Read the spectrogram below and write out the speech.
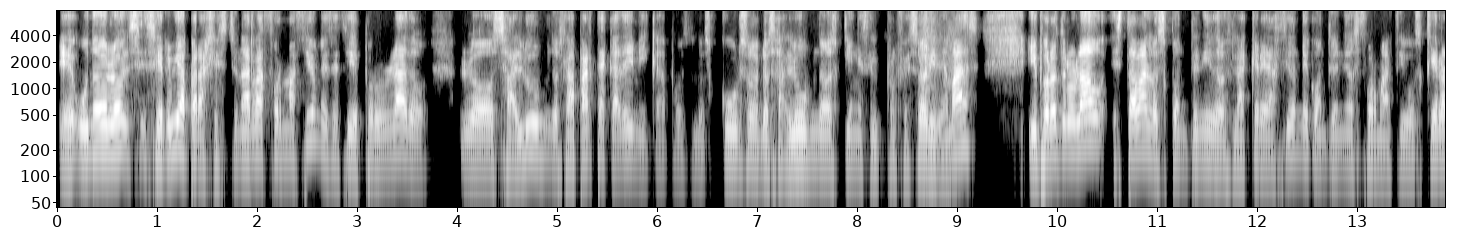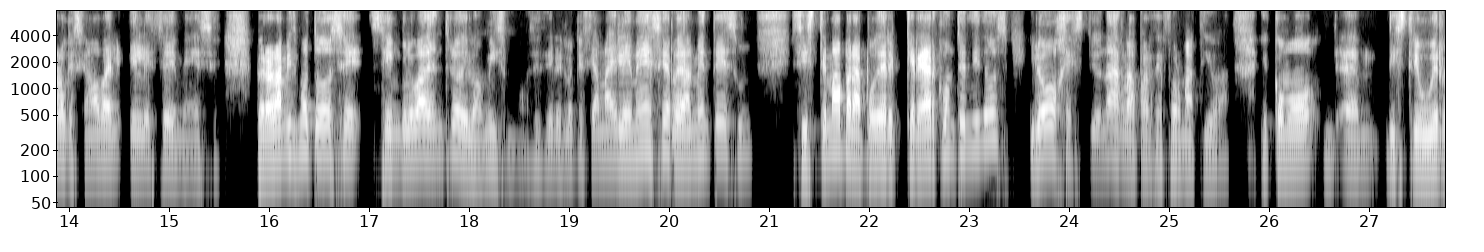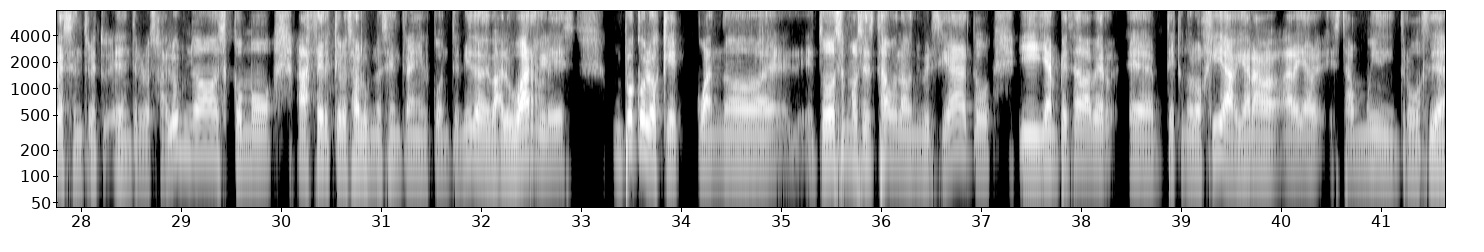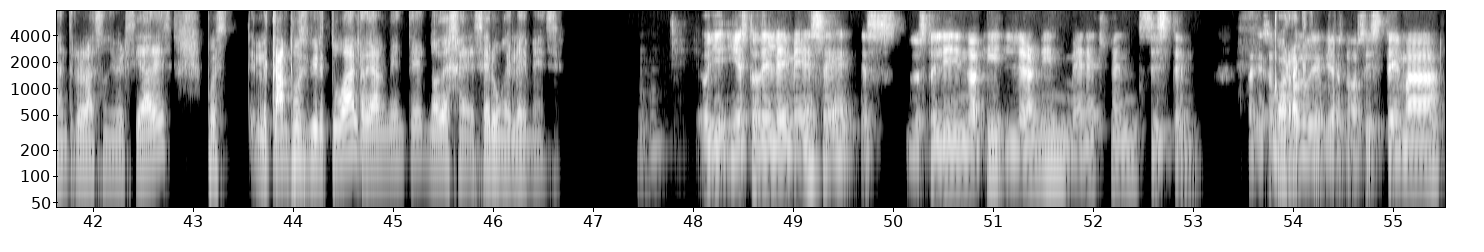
Eh, uno servía para gestionar la formación, es decir, por un lado, los alumnos, la parte académica, pues los cursos, los alumnos, quién es el profesor y demás. Y por otro lado, estaban los contenidos, la creación de contenidos formativos, que era lo que se llamaba el LCMS. Pero ahora mismo todo se, se engloba dentro de lo mismo, es decir, es lo que se llama LMS realmente es un sistema para poder crear contenidos y luego gestionar la parte formativa, y cómo em, distribuirles entre, entre los alumnos, cómo hacer que los alumnos entren en el contenido, evaluarles, un poco lo que cuando eh, todos hemos estado en la universidad y ya empezaba a haber eh, tecnología y ahora, ahora ya está muy introducida dentro de las universidades, pues el campus virtual realmente no deja de ser un LMS. Oye, y esto del LMS es, lo estoy leyendo aquí, Learning Management System. que es un poco lo que decías, ¿no? Sistema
